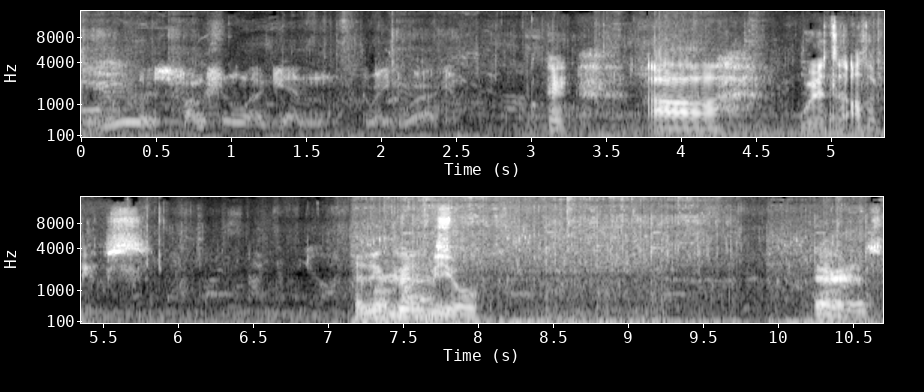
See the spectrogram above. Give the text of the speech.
Mule is functional again. Great work. Okay. Uh, where are the other mules? Heading Poor to a mule. There it is.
